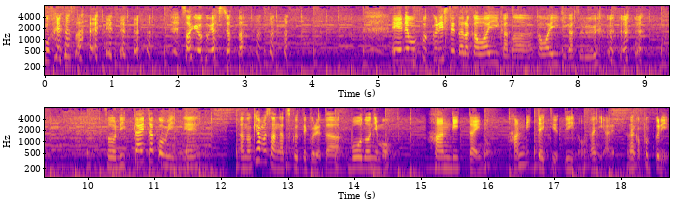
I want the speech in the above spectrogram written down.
ごめんなさい。作業増やしちゃった。えーでもぷっくりしてたら可愛いかな。可愛い気がする。そう立体タコミンね。あのキャムさんが作ってくれたボードにも半立体の。半立体って言っていいの？何あれ？なんかぷっくり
